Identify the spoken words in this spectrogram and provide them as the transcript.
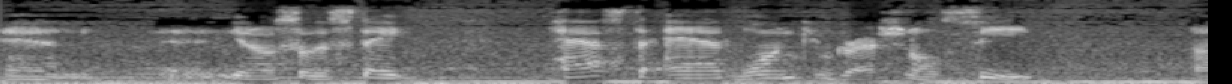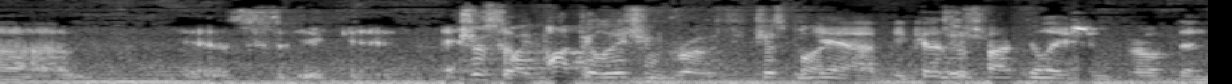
and uh, you know, so the state has to add one congressional seat. Uh, just so, by population growth, just by yeah, because of population growth, and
